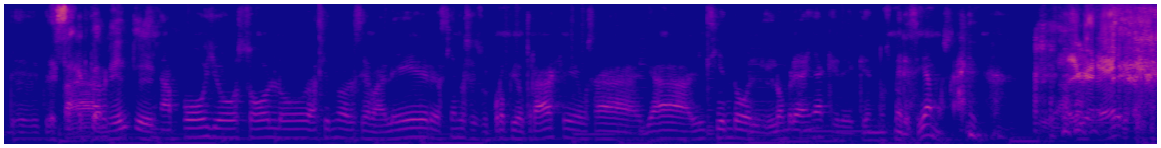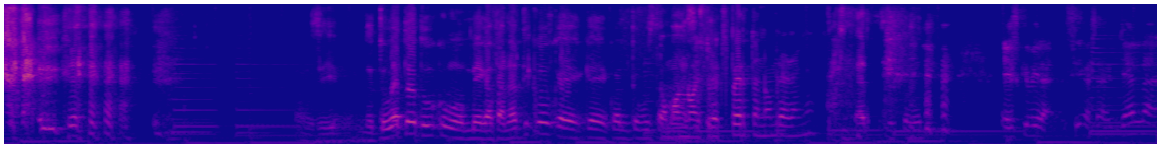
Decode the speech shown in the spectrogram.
de, de estar, Exactamente. sin apoyo, solo, haciéndose valer, haciéndose su propio traje, o sea, ya él siendo el hombre araña que, que nos merecíamos. Ay, güey. No, Sí. ¿De tú, Beto, tú como mega fanático, ¿qué, qué, cuál te gusta como más? nuestro experto en hombre araña. Es que mira, sí, o sea, ya la,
